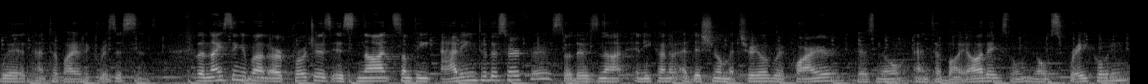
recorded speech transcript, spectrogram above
with antibiotic resistance. The nice thing about our approach is it's not something adding to the surface, so there's not any kind of additional material required. There's no antibiotics or no spray coating.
